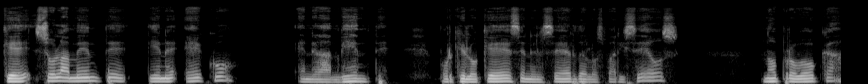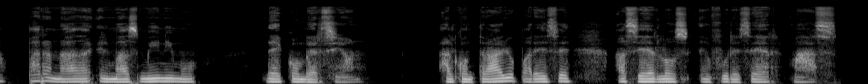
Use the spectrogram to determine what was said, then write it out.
que solamente tiene eco en el ambiente, porque lo que es en el ser de los fariseos no provoca para nada el más mínimo de conversión. Al contrario, parece hacerlos enfurecer más.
